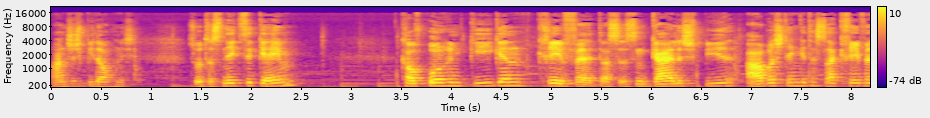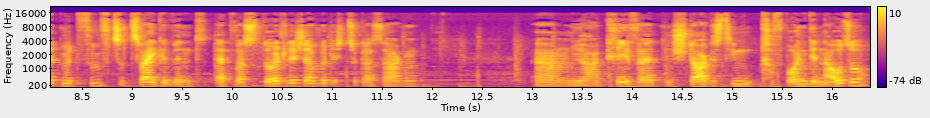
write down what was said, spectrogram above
manche Spieler auch nicht. So, das nächste Game. Kaufbeuren gegen Krefeld. Das ist ein geiles Spiel, aber ich denke, dass da Krefeld mit 5 zu 2 gewinnt. Etwas deutlicher würde ich sogar sagen. Ähm, ja, Krefeld ein starkes Team, Kaufbeuren genauso.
